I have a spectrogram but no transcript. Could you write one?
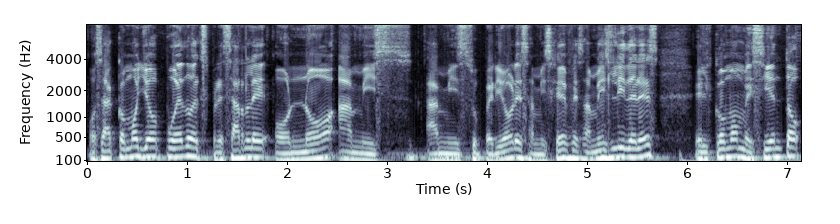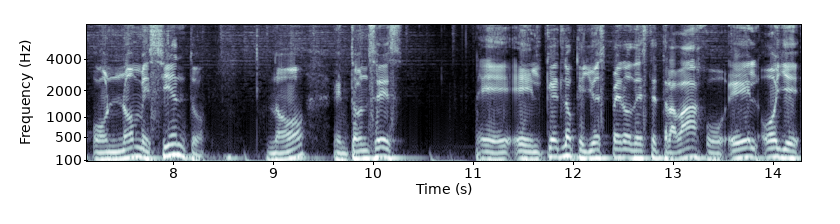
O sea, cómo yo puedo expresarle o no a mis, a mis superiores, a mis jefes, a mis líderes, el cómo me siento o no me siento. ¿No? Entonces, eh, el qué es lo que yo espero de este trabajo, el, oye,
